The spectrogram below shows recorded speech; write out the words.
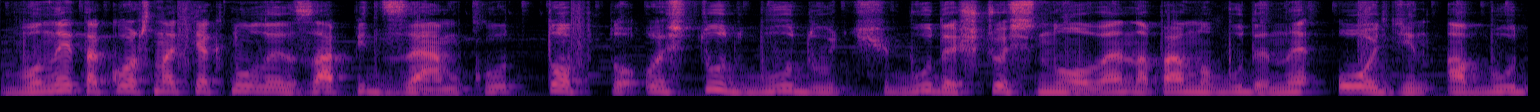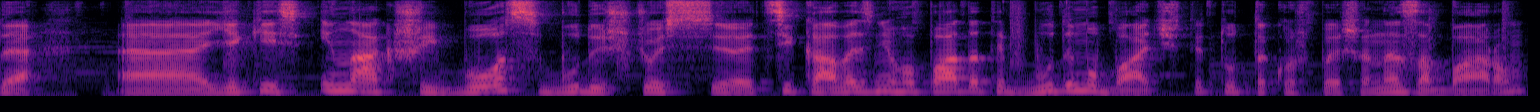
Вони також натякнули за підземку. Тобто, ось тут будуть, буде щось нове. Напевно, буде не Одін, а буде е, якийсь інакший бос, буде щось е, цікаве з нього падати. Будемо бачити. Тут також пише незабаром.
